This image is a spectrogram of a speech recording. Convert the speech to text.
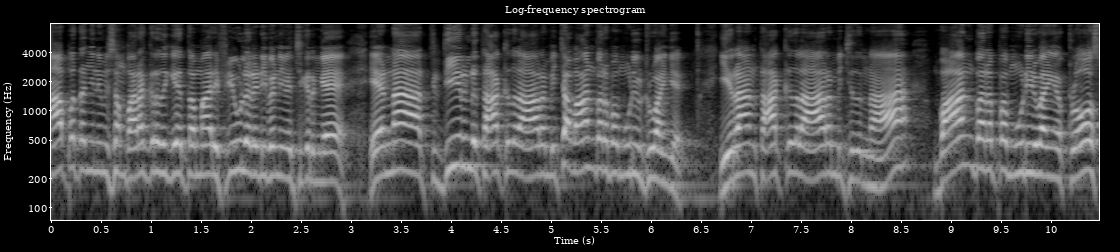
நாற்பத்தஞ்சு நிமிஷம் பறக்கிறதுக்கு ஏற்ற மாதிரி ஃபியூலை ரெடி பண்ணி வச்சுக்கிறோங்க. ஏன்னா திடீர்னு தாக்குதல் ஆரம்பித்தா வான்பரப்பை மூடி விட்டுருவாங்க. ஈரான் தாக்குதல் ஆரம்பிச்சதுன்னா வான்பரப்பை மூடிடுவாங்க. க்ளோஸ்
